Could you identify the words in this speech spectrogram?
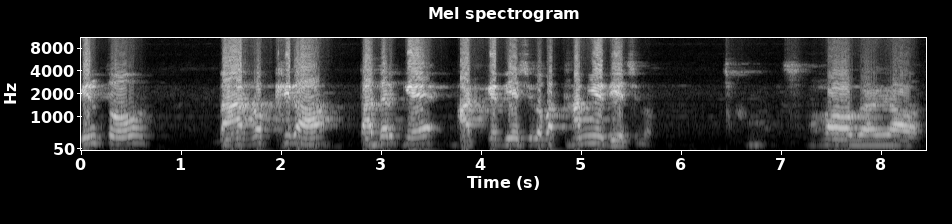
কিন্তু দ্বার রক্ষীরা তাদেরকে আটকে দিয়েছিল বা থামিয়ে দিয়েছিল। Oh,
